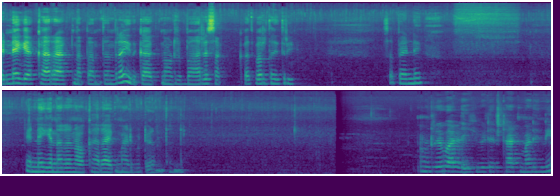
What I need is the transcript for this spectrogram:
ಎಣ್ಣೆಗೆ ಖಾರ ಹಾಕ್ನಪ್ಪ ಅಂತಂದ್ರೆ ಇದಕ್ಕೆ ಹಾಕಿ ನೋಡ್ರಿ ಭಾರಿ ಸಕ್ಕತ್ ಬರ್ತೈತ್ರಿ. ಸ್ವಲ್ಪ ಎಣ್ಣೆ, ಎಣ್ಣೆಗೆ ಏನಾರ ನಾವು ಖಾರ ಹಾಕಿ ಮಾಡಿಬಿಟ್ವಿ ಅಂತಂದ್ರೆ. ನೋಡ್ರಿ ಒಳ್ಳೆ ವಿಡಿಯೋ ಸ್ಟಾರ್ಟ್ ಮಾಡೀನಿ.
